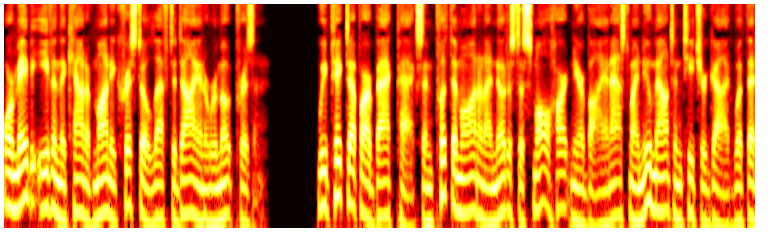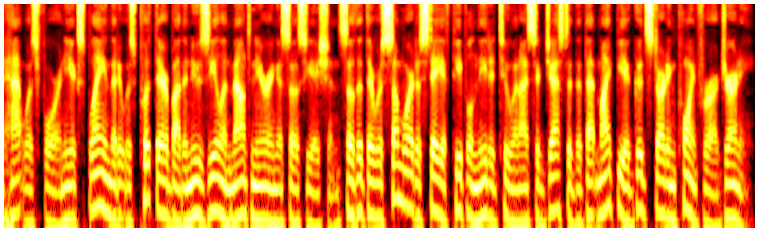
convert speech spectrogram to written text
Or maybe even the Count of Monte Cristo left to die in a remote prison. We picked up our backpacks and put them on, and I noticed a small heart nearby and asked my new mountain teacher guide what that hat was for, and he explained that it was put there by the New Zealand Mountaineering Association so that there was somewhere to stay if people needed to, and I suggested that that might be a good starting point for our journey.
